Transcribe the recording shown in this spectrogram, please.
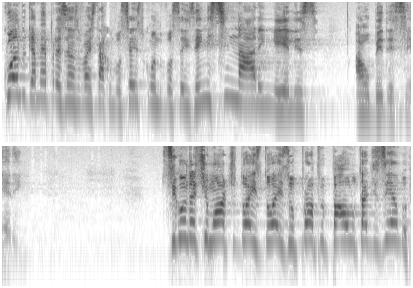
Quando que a minha presença vai estar com vocês? Quando vocês ensinarem eles a obedecerem. 2 Timóteo 2,2, o próprio Paulo está dizendo,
